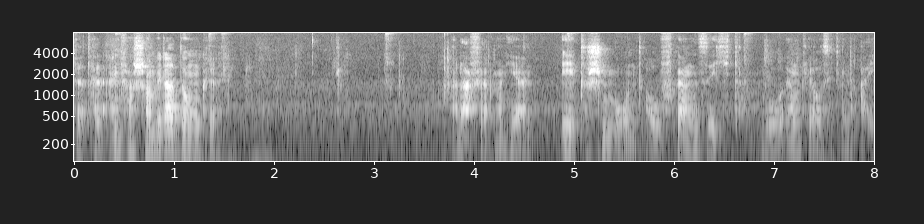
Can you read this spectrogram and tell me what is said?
Wird halt einfach schon wieder dunkel. Aber dafür hat man hier einen epischen Mondaufgangssicht, wo irgendwie aussieht wie ein Ei.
